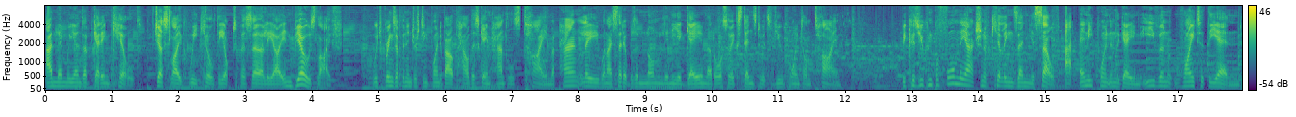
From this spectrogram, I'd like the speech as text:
and then we end up getting killed, just like we killed the octopus earlier in Byou's life. Which brings up an interesting point about how this game handles time. Apparently, when I said it was a non-linear game, that also extends to its viewpoint on time. Because you can perform the action of killing Zen yourself at any point in the game, even right at the end,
